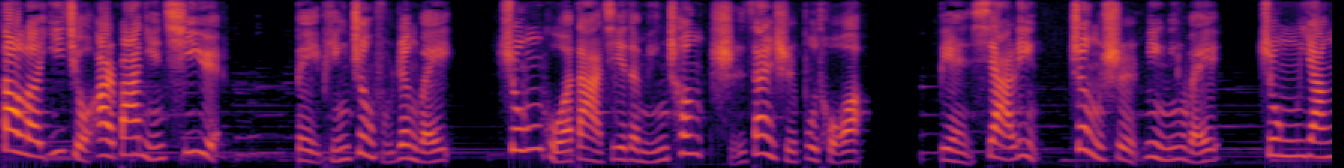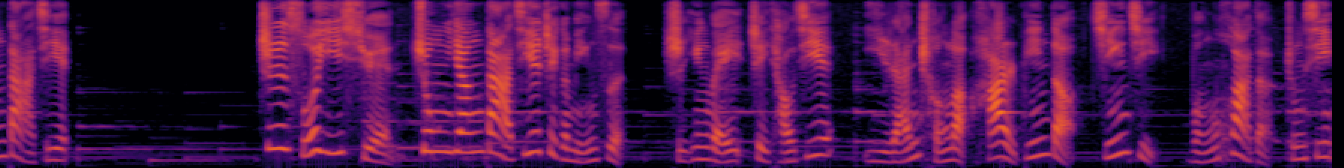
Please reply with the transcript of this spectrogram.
到了一九二八年七月。北平政府认为“中国大街”的名称实在是不妥，便下令正式命名为中央大街。之所以选中央大街这个名字，是因为这条街已然成了哈尔滨的经济文化的中心。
